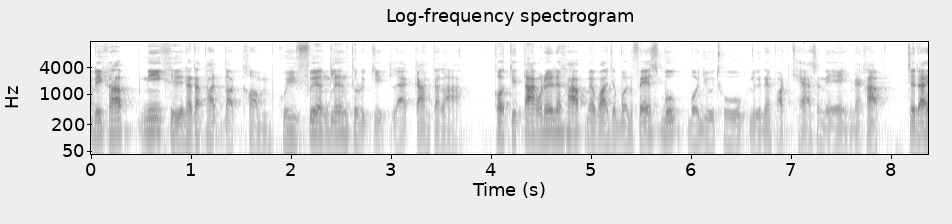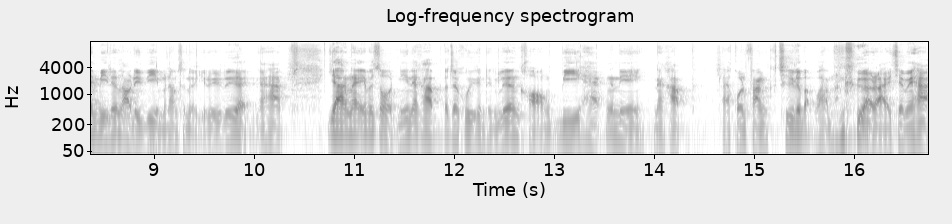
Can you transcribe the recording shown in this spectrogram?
ัสดีครับ นี่คือนัทพัฒน์ .com คุยเฟื่องเรื่องธุรกิจและการตลาด กดติดตามกันด้วยนะครับ ไม่ว่าจะบน Facebook บน YouTube หรือในพอดแคสต์นั่นเองนะครับ จะได้มีเรื่องราวดีๆ มานำเสนออยู่เรื่อยๆนะฮะอย่างใน episode นี้นะครับเราจะคุยกันถึงเรื่องของ BHAG นั่นเองนะครับหลายคนฟังชื่อแล้วแบบว่ามันคืออะไรใช่ไหมฮะ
